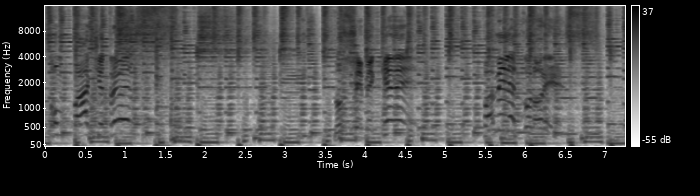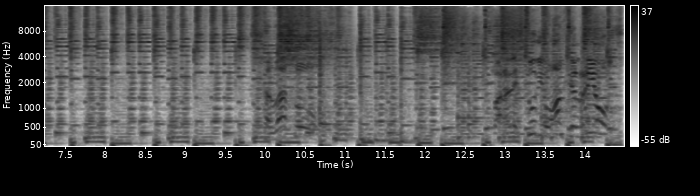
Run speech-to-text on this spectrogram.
de compache 3. No se me quede, familia colores. Salvazo para el estudio Ángel Ríos.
